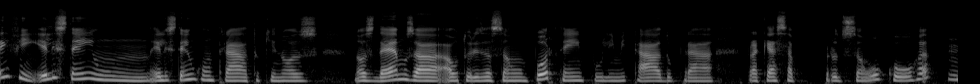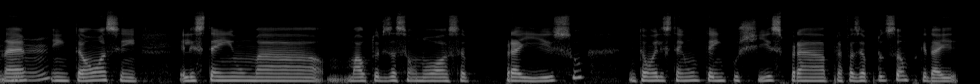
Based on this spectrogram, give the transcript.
enfim, eles têm um, eles têm um contrato que nós nós demos a autorização por tempo limitado para que essa produção ocorra, né? uhum. né? Então, assim, eles têm uma, uma autorização nossa para isso. Então, eles têm um tempo X para fazer a produção, porque daí,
